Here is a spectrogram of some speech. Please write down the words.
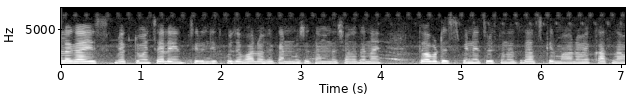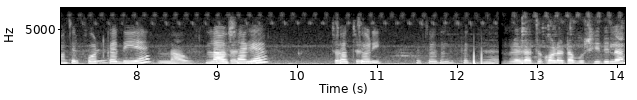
Hello guys back to my channel Chiranjit Puja ভালোবাসা ক্যানভাসে সাথে আমাদের স্বাগত নাই? তো আবার স্পিনে চল্লিশ পনেরো আজকের মা নামে কাতলা মাছের ফটকা দিয়ে লাউ লাউ শাকের চচ্চড়ি। হ্যাঁ হয়ে গেছে কড়াটা বসিয়ে দিলাম।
